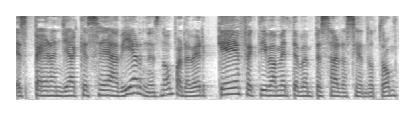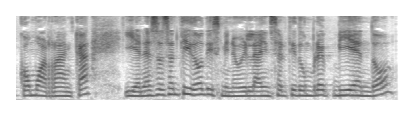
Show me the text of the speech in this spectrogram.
esperan ya que sea viernes, ¿no? Para ver qué efectivamente va a empezar haciendo Trump, cómo arranca, y en ese sentido disminuir la incertidumbre viendo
